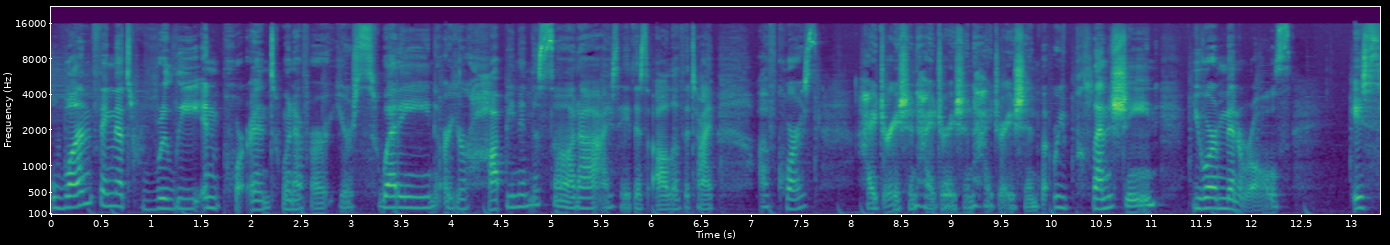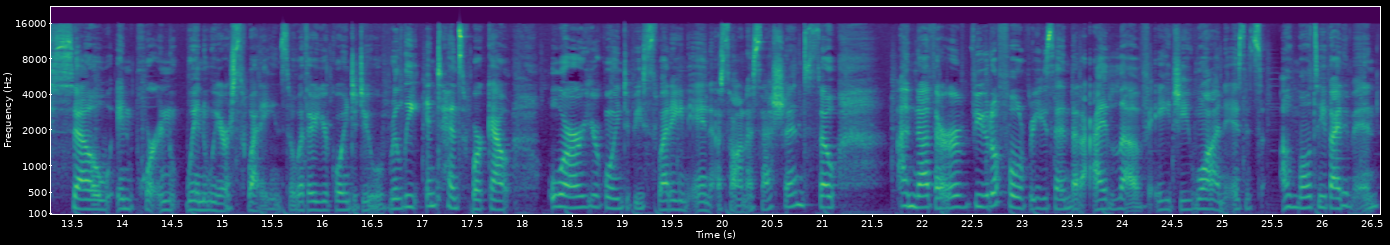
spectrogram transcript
one thing that's really important whenever you're sweating or you're hopping in the sauna, I say this all of the time, of course, hydration, hydration, hydration, but replenishing your minerals is so important when we are sweating. So whether you're going to do a really intense workout or you're going to be sweating in a sauna session. So another beautiful reason that I love AG1 is it's a multivitamin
